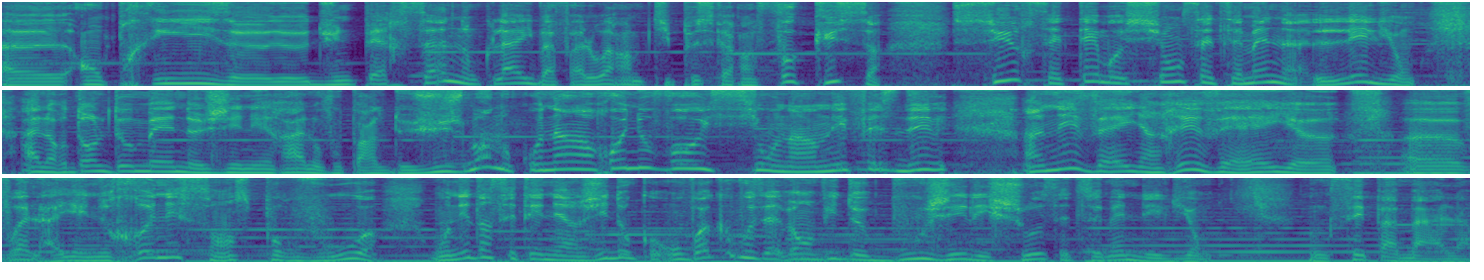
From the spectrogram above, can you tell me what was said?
euh, emprise euh, d'une personne. Donc là, il va falloir un petit peu se faire un focus sur cette émotion cette semaine, les lions. Alors, dans le domaine général, on vous parle de jugement. Donc on a un renouveau ici, on a un, effet, un éveil, un réveil. euh, euh, voilà, il y a une renaissance pour vous. On est dans cette énergie, donc on voit que vous avez envie de bouger les choses cette semaine, les lions. Donc c'est pas mal.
